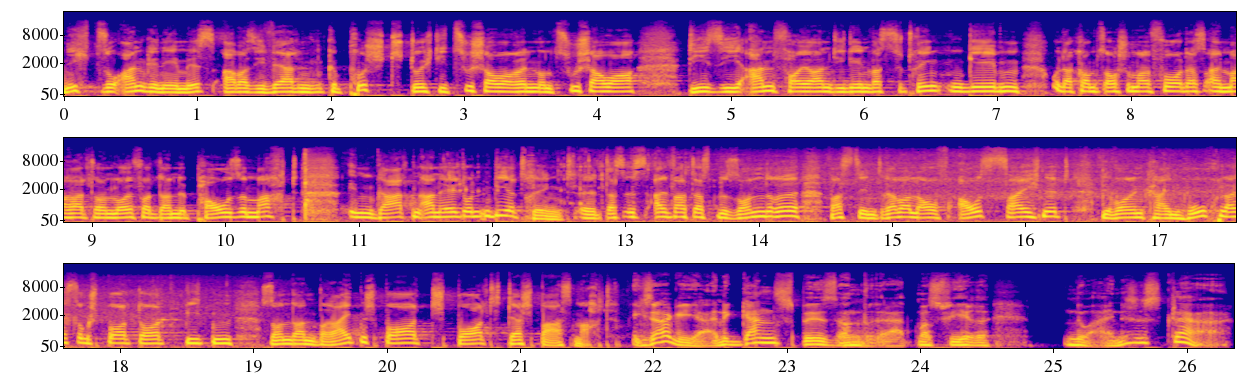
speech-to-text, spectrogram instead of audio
nicht so angenehm ist. Aber sie werden gepusht durch die Zuschauerinnen und Zuschauer, die sie anfeuern, die denen was zu trinken geben. Und da kommt es auch schon mal vor, dass ein Marathonläufer dann eine Pause macht, im Garten anhält und ein Bier trinkt. Äh, das ist einfach das Besondere, was den Treberlauf auszeichnet. Wir wollen keinen Hochleistungssport dort bieten, sondern Breitensport, Sport, der Spaß macht. Ich sage ja, eine ganz besondere Atmosphäre. Nur eines ist klar.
